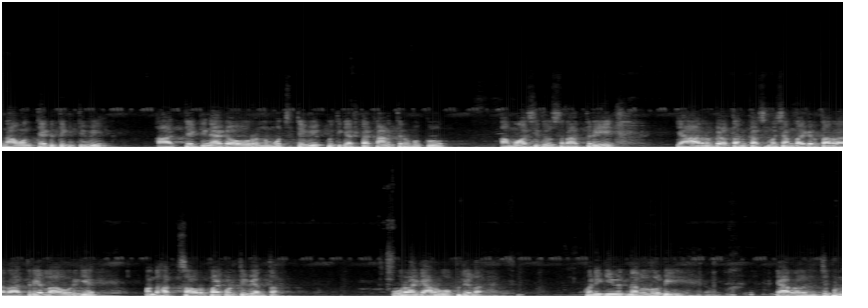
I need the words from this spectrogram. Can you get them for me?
ನಾವೊಂದು ತೆಗ್ ತೆಗಿತೀವಿ ಆ ತೆಗ್ಗಿನಾಗ ಅವ್ರನ್ನ ಮುಚ್ತೀವಿ ಕುತ್ತಿಗೆ ಅಷ್ಟ ಕಾಣ್ತಿರ್ಬೇಕು. ಅಮಾವಾಸ್ಯ ದಿವಸ ರಾತ್ರಿ ಯಾರು ಬೆಳತನಕ ಸ್ಮಶಾನದಾಗಿರ್ತಾರ ರಾತ್ರಿ ಎಲ್ಲ ಅವರಿಗೆ ಒಂದು ಹತ್ತು ಸಾವಿರ ರೂಪಾಯಿ ಕೊಡ್ತೀವಿ ಅಂತ. ಊರಾಗ ಯಾರೂ ಒಪ್ಪಲಿಲ್ಲ ಕೊನೆಗೀವಿದ್ನಲ್ಲ ಲೋಬಿ ಯಾರು ಜಿಪುಣ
